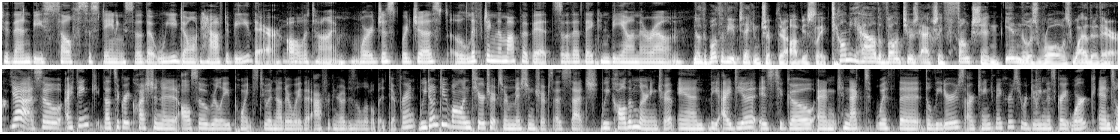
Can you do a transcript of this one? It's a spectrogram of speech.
to then be self-sustaining so that we don't have to be there mm-hmm. all the time. We're just we're just lifting them up a bit so that they can be on their own. Now, the both of you have taken trip there, obviously. Tell me how the volunteers actually function in those roles while they're there. Yeah, so I think that's a great question, and it also really points to another way that African Road is a little bit different. We don't do volunteer trips or mission trips as such. We call them learning trip, and the idea is to go and connect with the the leaders, our change makers who are doing this great work, and to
